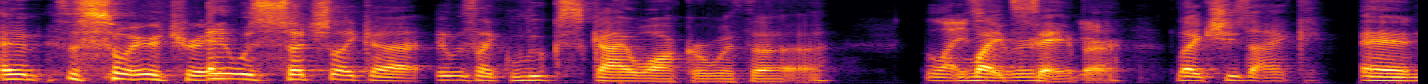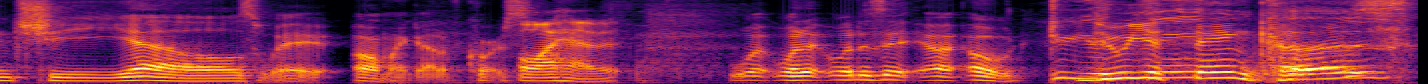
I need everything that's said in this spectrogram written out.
And, it's a Sawyer trait. and it was such like a, it was like Luke Skywalker with a lightsaber. lightsaber. Yeah. Like she's like, and she yells, wait, oh my God, of course. Oh, I have it. What, what, what is it? Uh, oh, do you Do your thing, cuz.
